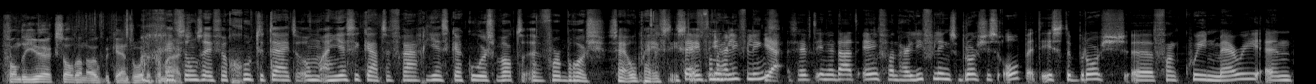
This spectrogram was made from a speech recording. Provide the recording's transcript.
van de jurk zal dan ook bekend worden Ach, gemaakt. Geef ons even goed de tijd om aan Jessica te vragen, Jessica Koers, wat uh, voor broche zij op heeft. Is het een van haar lievelings? Ja, ze heeft inderdaad een van haar lievelingsbrosjes op. Het is de broche van Queen Mary en...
